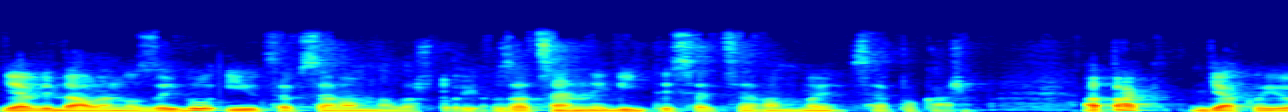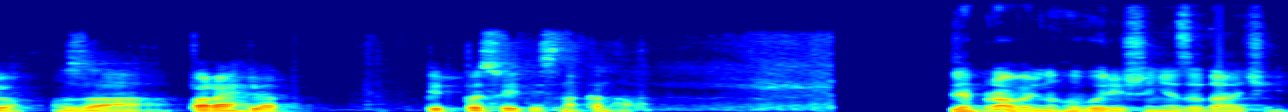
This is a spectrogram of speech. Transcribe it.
я віддалено зайду і це все вам налаштую. За це не бійтеся, це вам ми все покажемо. А так, дякую за перегляд. Підписуйтесь на канал. Для правильного вирішення задачі,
